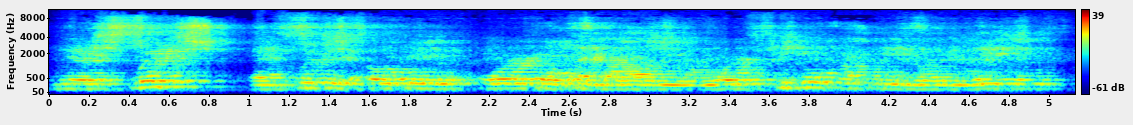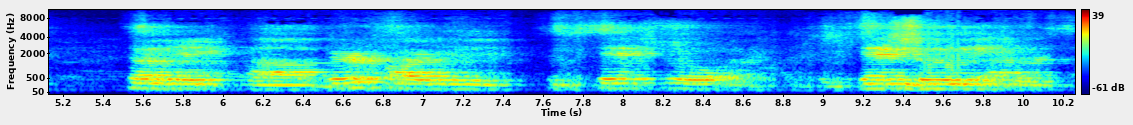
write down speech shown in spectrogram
And there's Switch, and Switch is open Oracle technology rewards people, companies, and organizations to make uh, verifiably substantial, uh, substantiability efforts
